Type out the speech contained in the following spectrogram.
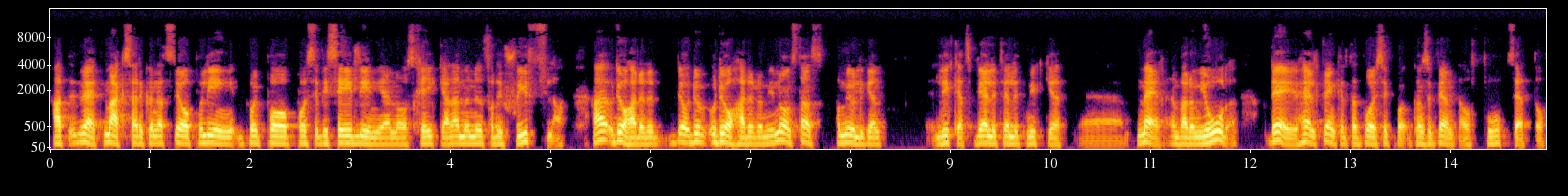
Att du vet, Max hade kunnat stå på, lin, på, på, på, vid sidlinjen och skrika, nej men nu får du skyffla. Ja, och, då hade det, då, då, och då hade de ju någonstans förmodligen lyckats väldigt, väldigt mycket eh, mer än vad de gjorde. Det är ju helt enkelt att boys är konsekventa och fortsätter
